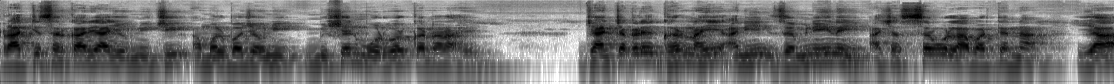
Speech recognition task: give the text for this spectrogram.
राज्य सरकार या योजनेची अंमलबजावणी मिशन मोडवर करणार आहे. ज्यांच्याकडे घर नाही आणि जमीनही नाही अशा सर्व लाभार्थ्यांना या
